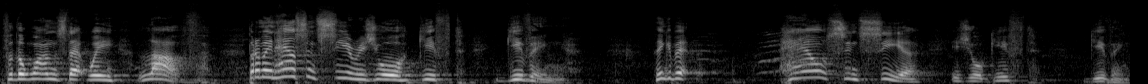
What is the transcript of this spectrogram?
for the ones that we love. But I mean, how sincere is your gift giving? Think about how sincere is your gift giving?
